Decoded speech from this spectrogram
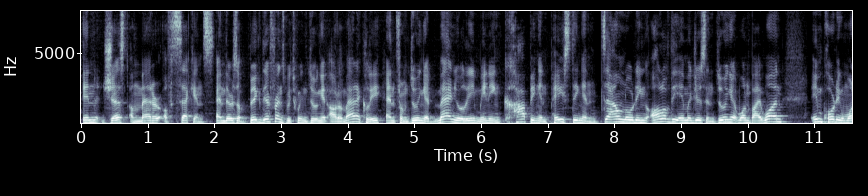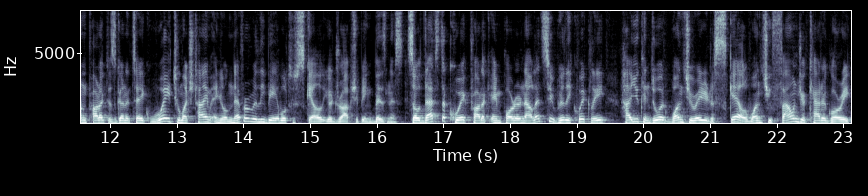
in just a matter of seconds. And there's a big difference between doing it automatically and from doing it manually, meaning copying and pasting and downloading all of the images and doing it one by one importing one product is going to take way too much time and you'll never really be able to scale your dropshipping business. So that's the quick product importer. Now let's see really quickly how you can do it once you're ready to scale, once you found your category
